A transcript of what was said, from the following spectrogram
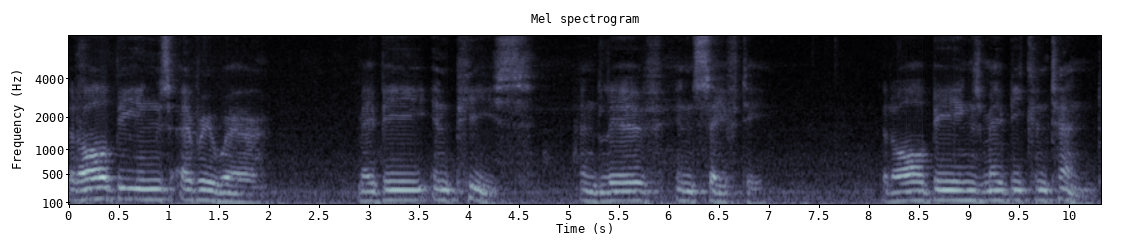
that all beings everywhere may be in peace and live in safety, that all beings may be content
